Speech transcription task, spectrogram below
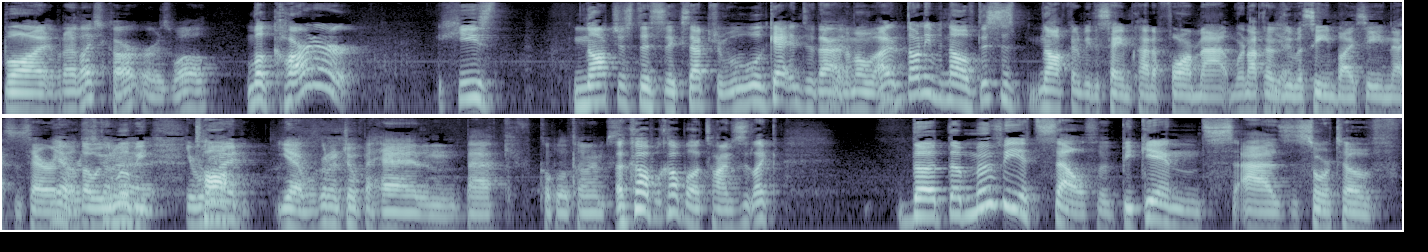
but But I liked Carter as well. well, Carter, he's not just this exception. We'll, we'll get into that in a moment. I don't even know if this is not going to be the same kind of format. We're not going to Yeah. do a scene by scene necessarily, Yeah, although we will be yeah, we're talk gonna, yeah, we're gonna jump ahead and back a couple of times. a couple a couple of times. Like the the movie itself, it begins as a sort of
